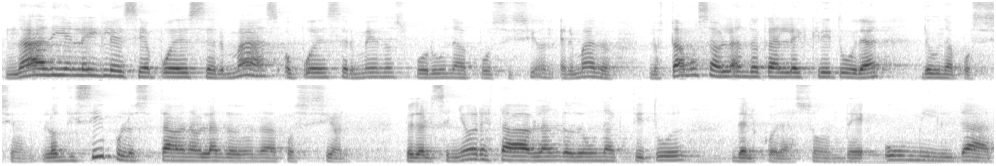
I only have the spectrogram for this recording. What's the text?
Nadie en la iglesia puede ser más o puede ser menos por una posición. Hermano, no estamos hablando acá en la escritura de una posición. Los discípulos estaban hablando de una posición. Pero el Señor estaba hablando de una actitud del corazón, de humildad,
